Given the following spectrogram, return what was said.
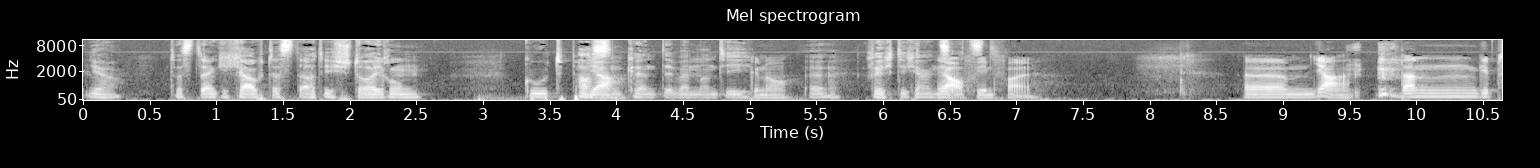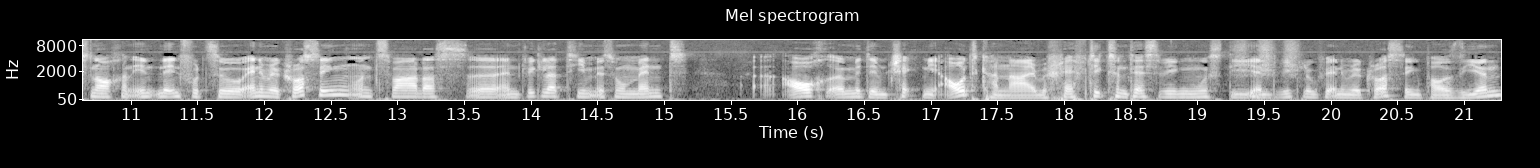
Ja, das denke ich auch, dass da die Steuerung gut passen ja, könnte, wenn man die genau. äh, richtig einsetzt. Ja, auf jeden Fall. Ähm, ja, dann gibt es noch eine Info zu Animal Crossing und zwar das äh, Entwicklerteam ist im Moment auch äh, mit dem Check Me Out Kanal beschäftigt und deswegen muss die Entwicklung für Animal Crossing pausieren.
